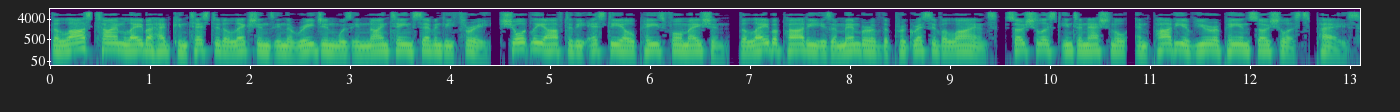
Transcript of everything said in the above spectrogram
The last time Labour had contested elections in the region was in 1973, shortly after the SDLP's formation. The Labour Party is a member of the Progressive Alliance, Socialist International, and Party of European Socialists (PAYS).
